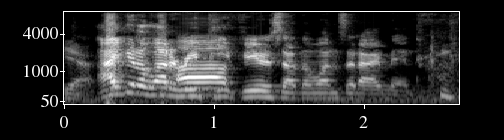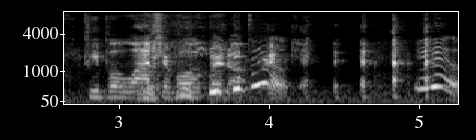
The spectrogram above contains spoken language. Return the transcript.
Yeah. I get a lot of Uh, repeat views on the ones that I'm in. People watch them over and over do. again. You do.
